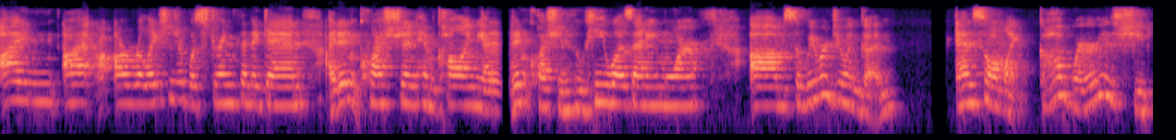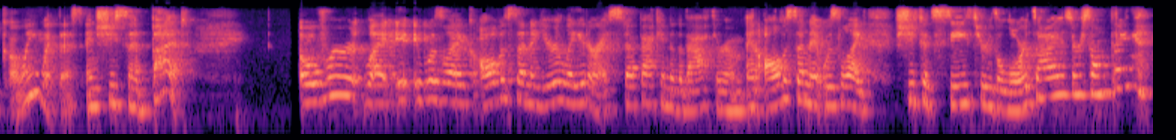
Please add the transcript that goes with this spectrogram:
I, I, our relationship was strengthened again. I didn't question him calling me, I didn't question who he was anymore. Um, so we were doing good. And so I'm like, God, where is she going with this? And she said, but over like it, it, was like all of a sudden a year later i stepped back into the bathroom and all of a sudden it was like she could see through the lord's eyes or something.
